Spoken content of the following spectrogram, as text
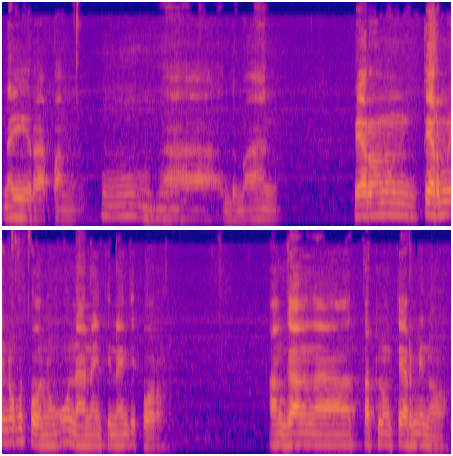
nahihirapang Mm. ah, dumaan. Pero nung termino ko po, nung una, 1994, hanggang ah, tatlong termino,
